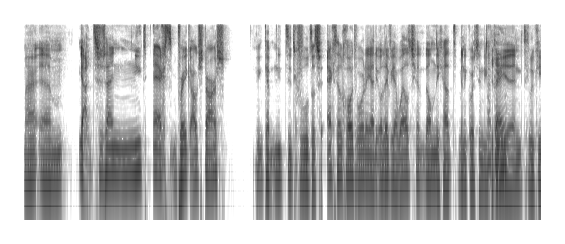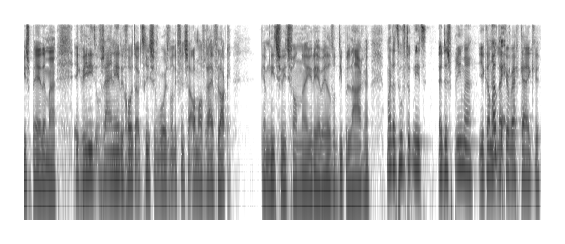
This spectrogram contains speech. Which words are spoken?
Maar ehm, ja, ze zijn niet echt breakout stars. Ik heb niet het gevoel dat ze echt heel groot worden. Ja, die Olivia Welch dan, die gaat binnenkort in die, Oké. drie, eh, in die trilogie spelen. Maar ik weet niet of zij een hele grote actrice wordt, want ik vind ze allemaal vrij vlak. Ik heb niet zoiets van, eh, jullie hebben heel veel diepe lagen. Maar dat hoeft ook niet. Het is prima. Je kan het lekker wegkijken.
